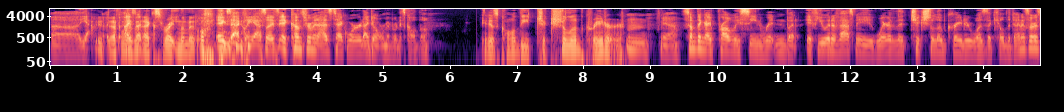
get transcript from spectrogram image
Uh, yeah, It definitely I- has an I- X right in the middle. exactly. Yeah, so it's, it comes from an Aztec word. I don't remember what it's called though. It is called the Chicxulub crater. Mm, yeah, something I've probably seen written, but if you would have asked me where the Chicxulub crater was that killed the dinosaurs,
